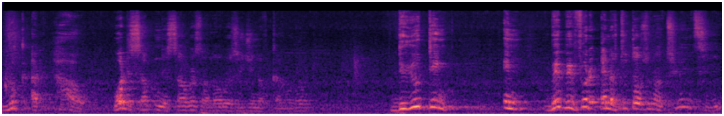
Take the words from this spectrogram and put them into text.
Look at how, what is happening in the southwest and northwest region of Cameroon. Do you think, in maybe before the end of 2020,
